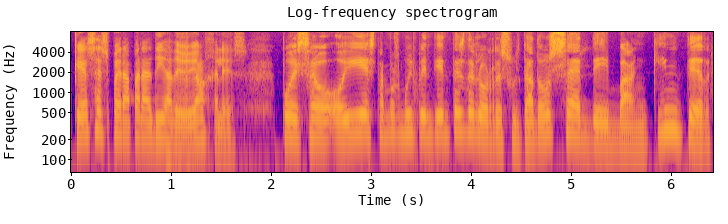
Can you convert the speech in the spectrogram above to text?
¿Qué se espera para el día de hoy, Ángeles? Pues eh, hoy estamos muy pendientes de los resultados eh, de Bankinter.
